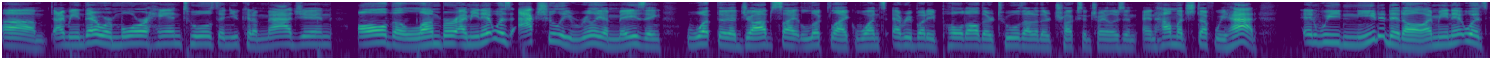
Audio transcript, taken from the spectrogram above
Um, I mean, there were more hand tools than you could imagine. All the lumber. I mean, it was actually really amazing what the job site looked like once everybody pulled all their tools out of their trucks and trailers and, and how much stuff we had and we needed it all. I mean, it was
